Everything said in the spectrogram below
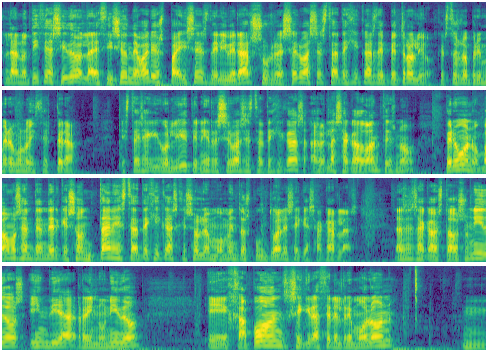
la noticia ha sido la decisión de varios países de liberar sus reservas estratégicas de petróleo, que esto es lo primero que uno dice, espera, estáis aquí con lío y tenéis reservas estratégicas, haberlas sacado antes, ¿no? Pero bueno, vamos a entender que son tan estratégicas que solo en momentos puntuales hay que sacarlas. Las han sacado Estados Unidos, India, Reino Unido, eh, Japón, se quiere hacer el remolón. Mm,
